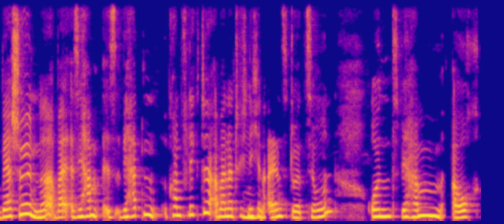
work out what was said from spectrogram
wäre schön, ne? Weil sie haben, es, wir hatten Konflikte, aber natürlich mhm. nicht in allen Situationen. Und wir haben auch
